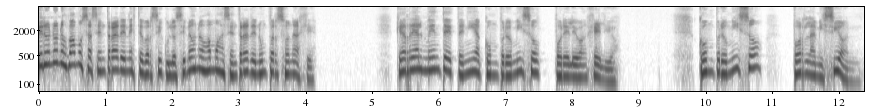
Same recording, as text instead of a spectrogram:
Pero no nos vamos a centrar en este versículo, sino nos vamos a centrar en un personaje que realmente tenía compromiso por el Evangelio, compromiso por la misión,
